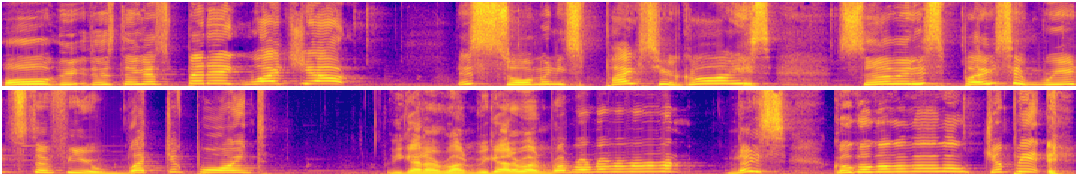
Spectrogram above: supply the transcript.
Oh, this thing is spinning. Watch out. There's so many spikes here, guys. So many spikes and weird stuff here. What the point? We gotta run. We gotta run. Run, run, run, run, run, run. Nice. Go, go, go, go, go, go. Jump it.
